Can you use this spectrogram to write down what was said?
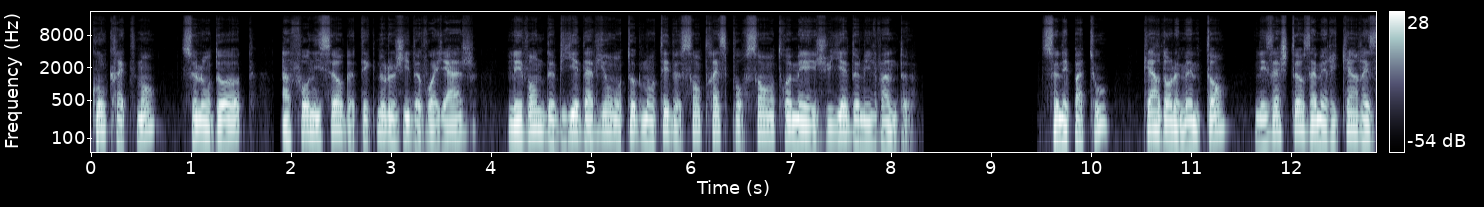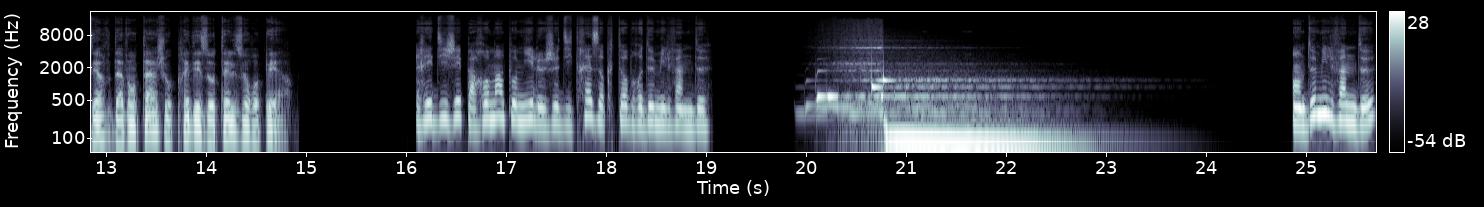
Concrètement, selon Dohop, un fournisseur de technologies de voyage, les ventes de billets d'avion ont augmenté de 113% entre mai et juillet 2022. Ce n'est pas tout, car dans le même temps, les acheteurs américains réservent davantage auprès des hôtels européens. Rédigé par Romain Pommier le jeudi 13 octobre 2022. En 2022,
